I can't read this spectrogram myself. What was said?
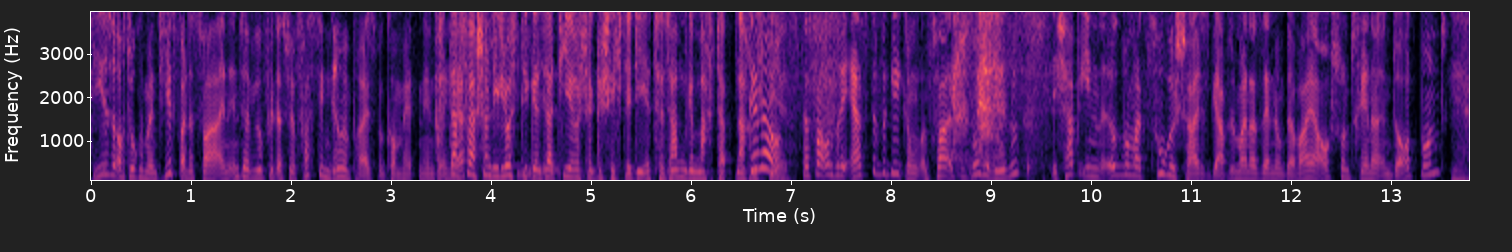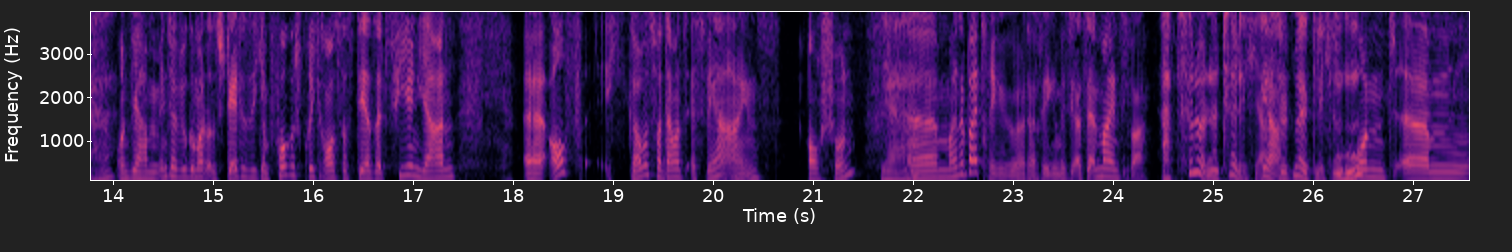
die ist auch dokumentiert, weil das war ein Interview, für das wir fast den Grimme-Preis bekommen hätten hinterher. Ach, das war schon die lustige satirische Geschichte, die ihr zusammen gemacht habt nach genau, dem Spiel. Genau, das war unsere erste Begegnung. Und zwar ist es so gewesen, ich habe ihn irgendwann mal zugeschaltet gehabt in meiner Sendung. Da war er auch schon Trainer in Dortmund. Ja. Und wir haben ein Interview gemacht und es stellte sich im Vorgespräch raus, dass der seit vielen Jahren äh, auf, ich glaube es war damals SWR 1, auch schon ja. äh, meine Beiträge gehört hat, regelmäßig, als er in Mainz war. Absolut, natürlich, absolut ja. möglich. Mhm. Und ähm,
